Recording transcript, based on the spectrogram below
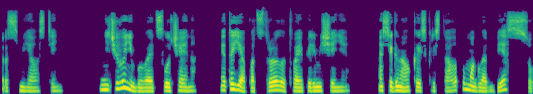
рассмеялась тень. Ничего не бывает случайно. Это я подстроила твое перемещение. А сигналка из кристалла помогла Бессу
